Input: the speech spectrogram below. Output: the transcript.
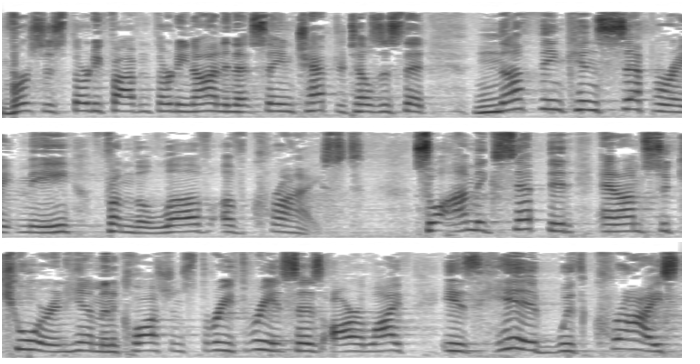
Verses 35 and 39 in that same chapter tells us that nothing can separate me from the love of Christ. So I'm accepted and I'm secure in Him. And in Colossians 3 3, it says, Our life is hid with Christ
